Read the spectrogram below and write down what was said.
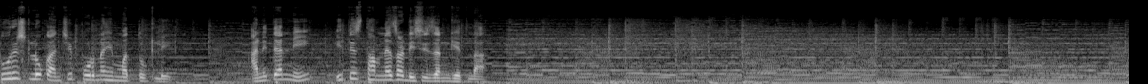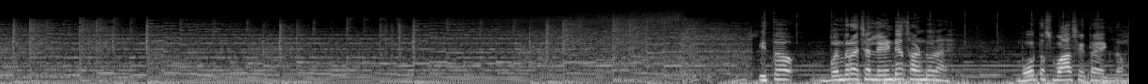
टुरिस्ट लोकांची पूर्ण हिंमत तुटली. आणि त्यांनी इथेच थांबण्याचा डिसिजन घेतला. इथं बंदराच्या लेंड्या सांडून आहे. बहुतच वास येत आहे एकदम.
